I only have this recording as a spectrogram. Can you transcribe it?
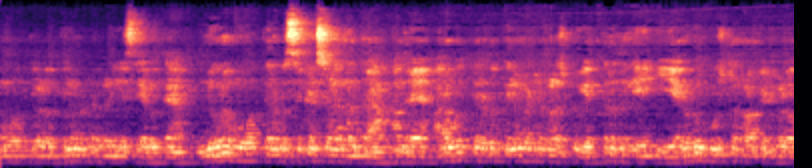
ಮೂವತ್ತೇಳು ಕಿಲೋಮೀಟರ್ ಗಳಿಗೆ ಸೇರುತ್ತೆ. ನೂರ ಮೂವತ್ತೆರಡು ಸೆಕೆಂಡ್ಸ್ಗಳ ನಂತರ ಅಂದ್ರೆ ಅರವತ್ತೆರಡು ಕಿಲೋಮೀಟರ್ ಗಳಷ್ಟು ಎತ್ತರದಲ್ಲಿ ಎರಡು ಬೂಸ್ಟರ್ ರಾಕೆಟ್ಗಳು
